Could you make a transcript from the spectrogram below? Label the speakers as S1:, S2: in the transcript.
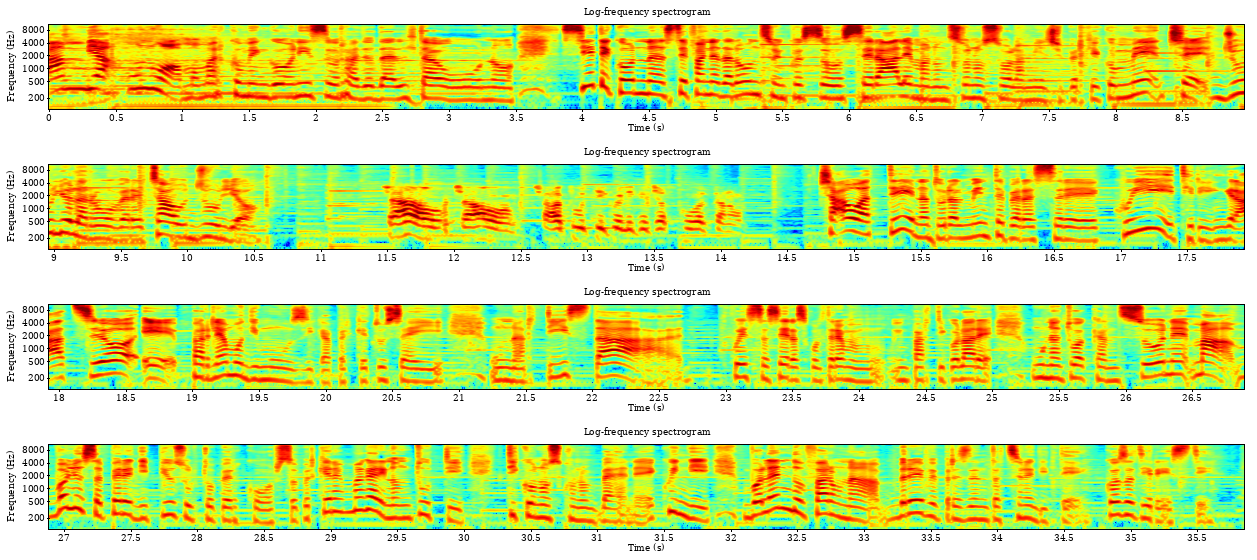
S1: cambia un uomo, Marco Mengoni su Radio Delta 1. Siete con Stefania D'Alonso in questo serale, ma non sono solo amici, perché con me c'è Giulio La Rovere. Ciao Giulio.
S2: Ciao, ciao, ciao a tutti quelli che ci ascoltano.
S1: Ciao a te naturalmente per essere qui, ti ringrazio e parliamo di musica perché tu sei un artista questa sera ascolteremo in particolare una tua canzone, ma voglio sapere di più sul tuo percorso perché magari non tutti ti conoscono bene e quindi volendo fare una breve presentazione di te, cosa diresti?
